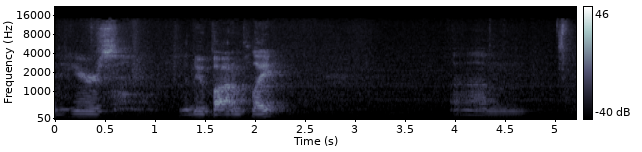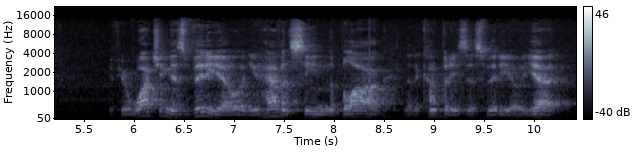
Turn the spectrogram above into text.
And here's the new bottom plate. Um, if you're watching this video and you haven't seen the blog that accompanies this video yet,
